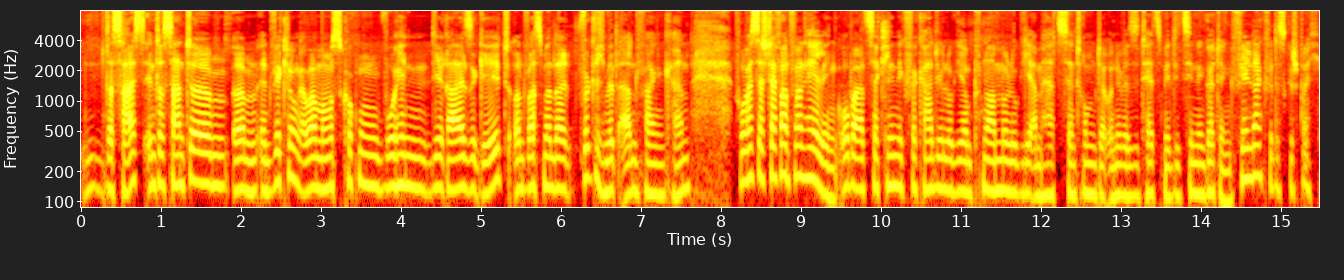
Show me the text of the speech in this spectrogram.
das heißt, interessante ähm, Entwicklung, aber man muss gucken, wohin die Reise geht und was man da wirklich mit anfangen kann. Professor Stefan von Heling, Oberarzt der Klinik für Kardiologie und Pneumologie am Herzzentrum der Universitätsmedizin in Göttingen. Vielen Dank für das Gespräch.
